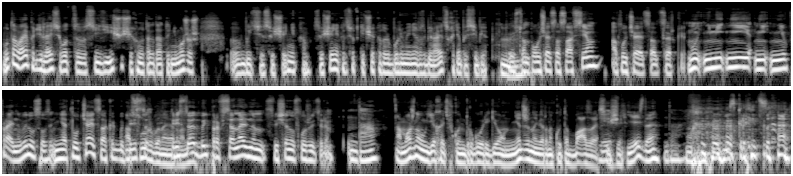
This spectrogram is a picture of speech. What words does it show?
ну, давай определяйся вот среди ищущих, но тогда ты не можешь э, быть священником. Священник – это все-таки человек, который более-менее разбирается хотя бы в себе. То есть он, получается, совсем отлучается от церкви. Ну, не, не, не, неправильно выразился, не отлучается, а как бы от переста... службы, наверное, перестает да. быть профессиональным священнослужителем. Да. А можно уехать в какой-нибудь другой регион? Нет же, наверное, какой-то базы. Есть. Есть, да? Да. Не скрыться.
